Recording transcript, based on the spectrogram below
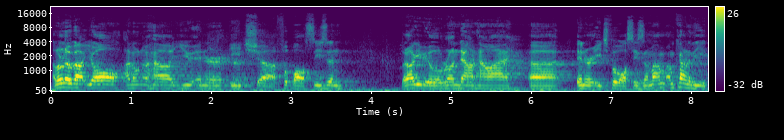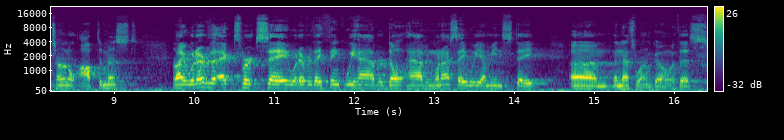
I don't know about y'all. I don't know how you enter each uh, football season, but I'll give you a little rundown how I uh, enter each football season. I'm, I'm, kind of the eternal optimist, right? Whatever the experts say, whatever they think we have or don't have, and when I say we, I mean state, um, and that's where I'm going with this.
